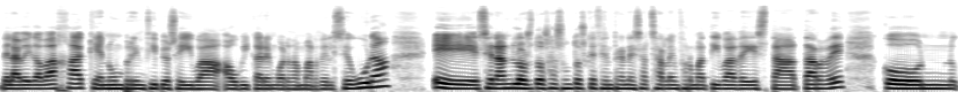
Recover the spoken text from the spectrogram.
de la Vega Baja, que en un principio se iba a ubicar en Guardamar del Segura, eh, serán los dos asuntos que centran esa charla informativa de esta tarde, con,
